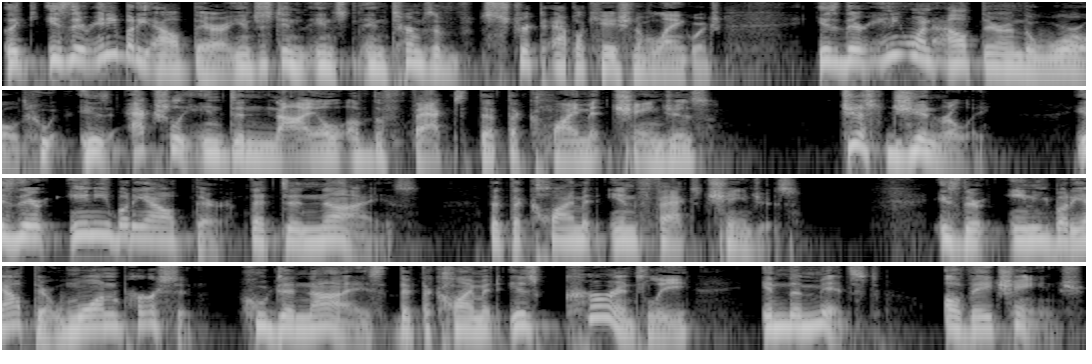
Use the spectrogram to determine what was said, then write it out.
Like, is there anybody out there, you know, just in, in, in terms of strict application of language, is there anyone out there in the world who is actually in denial of the fact that the climate changes? Just generally. Is there anybody out there that denies that the climate in fact changes? Is there anybody out there, one person, who denies that the climate is currently in the midst of a change.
